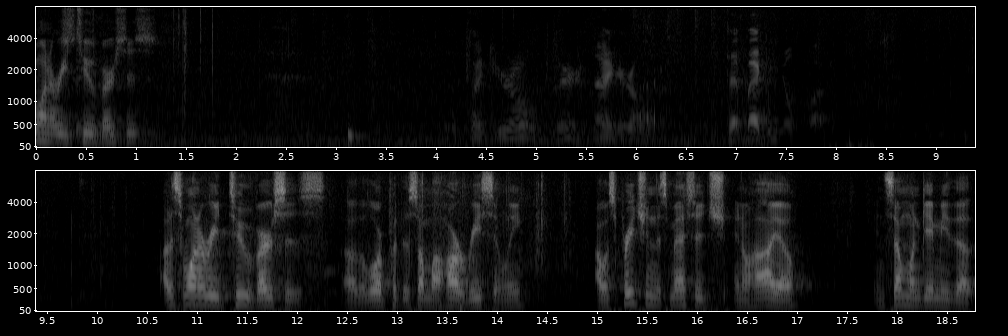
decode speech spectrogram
want to read two verses. Think you're on there, now you're on. Put that back in your pocket. I just want to read two verses. Uh, the Lord put this on my heart recently. I was preaching this message in Ohio, and someone gave me the,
